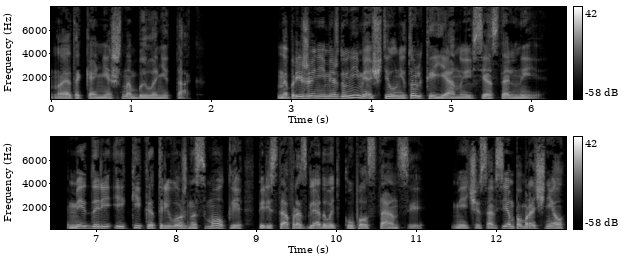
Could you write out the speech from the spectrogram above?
Но это, конечно, было не так. Напряжение между ними ощутил не только я, но и все остальные. Миддери и Кика тревожно смолкли, перестав разглядывать купол станции. Мичи совсем помрачнел,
